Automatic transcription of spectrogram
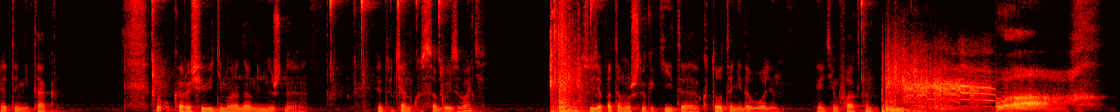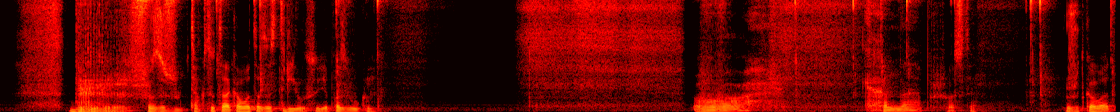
это не так. Ну, короче, видимо, нам не нужно эту тянку с собой звать судя по тому, что какие-то кто-то недоволен этим фактом. Что за жуть? Там кто-то кого-то застрелил, судя по звукам. О, хана просто. Жутковато.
